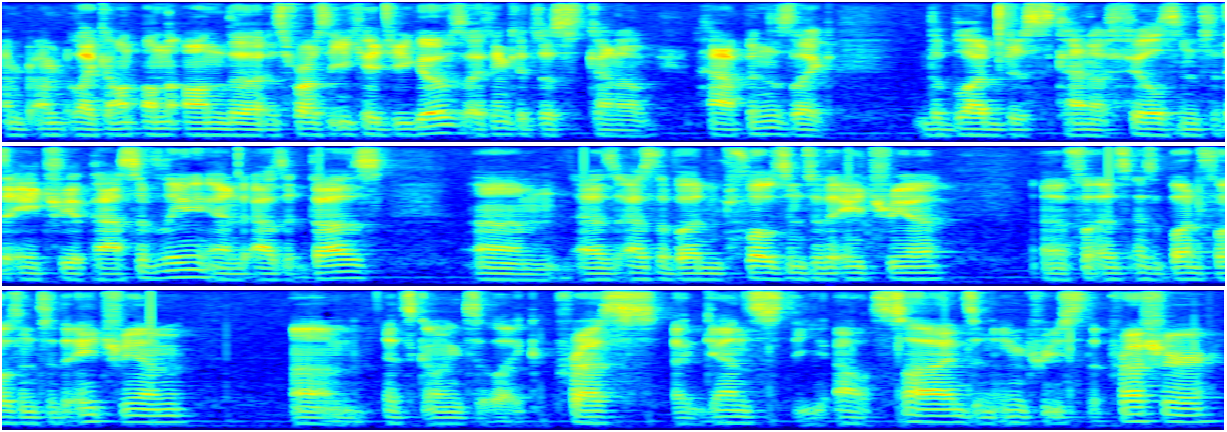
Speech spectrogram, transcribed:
i'm, I'm like on, on, on the as far as the ekg goes i think it just kind of happens like the blood just kind of fills into the atria passively and as it does um, as, as the blood flows into the atria uh, as, as blood flows into the atrium um, it's going to like press against the outsides and increase the pressure.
